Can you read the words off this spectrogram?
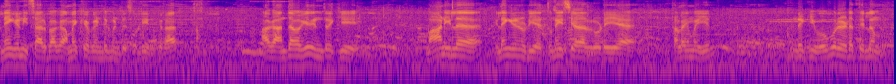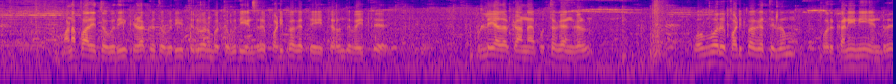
இளைஞணி சார்பாக அமைக்க வேண்டும் என்று சொல்லியிருக்கிறார். ஆக அந்த வகையில் இன்றைக்கு மாநில இளைஞனுடைய துணை செயலாளர்களுடைய தலைமையில் இன்றைக்கு ஒவ்வொரு இடத்திலும் மணப்பாறை தொகுதி கிழக்கு தொகுதி திருவரம்பு தொகுதி என்று படிப்பகத்தை திறந்து வைத்து உள்ளே அதற்கான புத்தகங்கள் ஒவ்வொரு படிப்பகத்திலும் ஒரு கணினி என்று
